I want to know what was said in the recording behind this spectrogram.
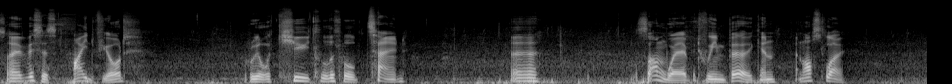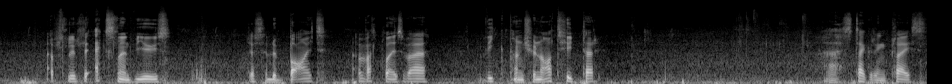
So this is Eidfjord, real cute little town. Uh, somewhere between Bergen and Oslo. Absolutely excellent views. Just had a bite of that place there. Vikpensionathytter. A staggering place.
